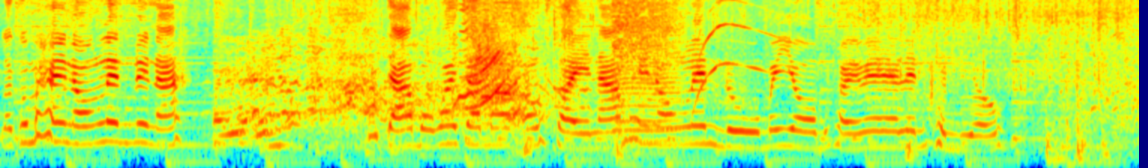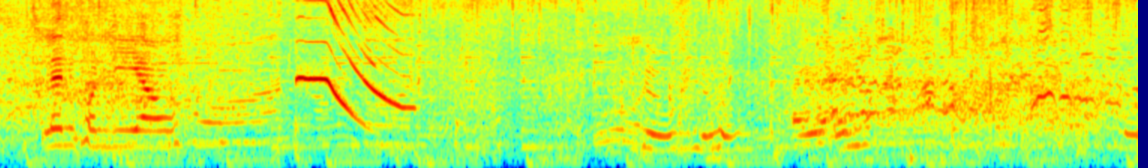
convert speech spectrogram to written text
แล้วก็ไม่ให้น้องเล่นด้วยนะจ๋าบอกว่าจะมาเอาใส่น้ำให้น้องเล่นดูไม่ยอมใครแม่เล่นคนเดียว เล่นคนเดียวดูดูดู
